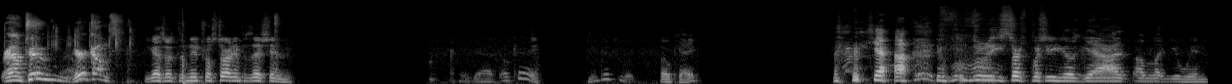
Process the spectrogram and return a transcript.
Round two. Here it comes. You guys are at the neutral starting position. You got okay. You did okay. yeah, he starts pushing. He goes, "Yeah, I'm letting you win.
